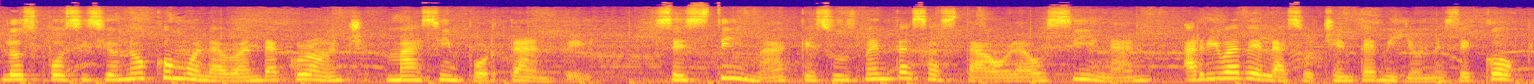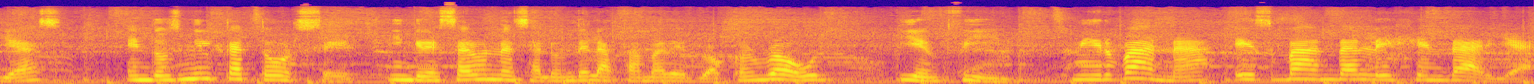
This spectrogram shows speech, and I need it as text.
los posicionó como la banda grunge más importante. Se estima que sus ventas hasta ahora oscilan arriba de las 80 millones de copias. En 2014 ingresaron al Salón de la Fama del Rock and Roll y en fin, Nirvana es banda legendaria.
